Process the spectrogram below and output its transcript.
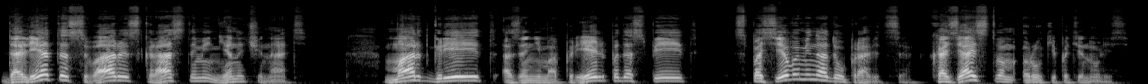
до лета свары с красными не начинать. Март греет, а за ним апрель подоспеет. С посевами надо управиться, хозяйством руки потянулись.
